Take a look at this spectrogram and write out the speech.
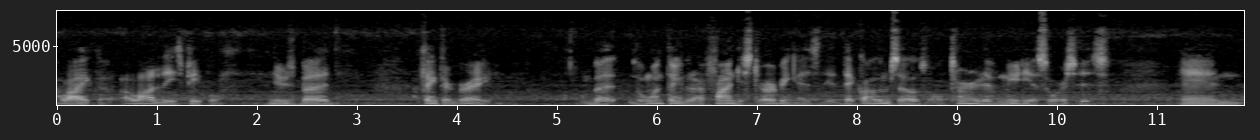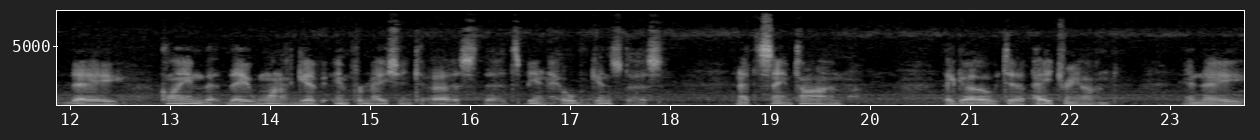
I like a, lot of these people. Newsbud. I think they're great. But the one thing that I find disturbing is they call themselves alternative media sources, and they claim that they want to give information to us that's being held against us, and at the same time, they go to Patreon and they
